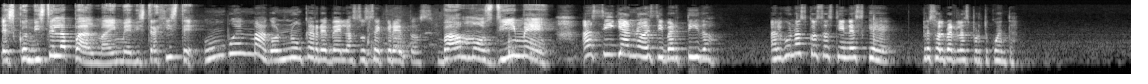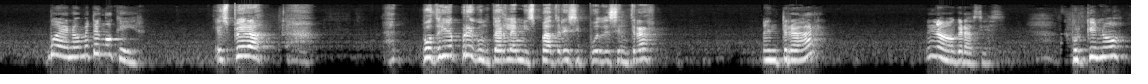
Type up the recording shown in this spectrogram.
Escondiste la palma y me distrajiste. Un buen mago nunca revela sus secretos. Vamos, dime. Así ya no es divertido. Algunas cosas tienes que resolverlas por tu cuenta. Bueno, me tengo que ir. Espera. Podría preguntarle a mis padres si puedes entrar. ¿Entrar? No, gracias. ¿Por qué no?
